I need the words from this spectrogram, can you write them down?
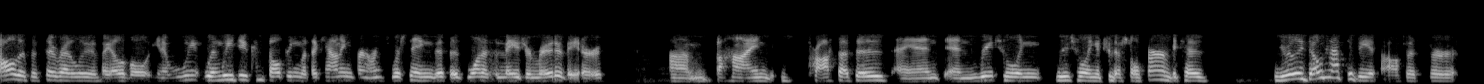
all this is so readily available. You know, we, when we do consulting with accounting firms, we're seeing this as one of the major motivators um, behind processes and and retooling retooling a traditional firm because you really don't have to be at the office for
